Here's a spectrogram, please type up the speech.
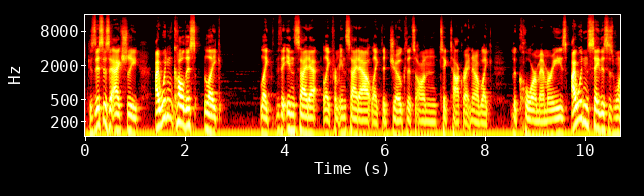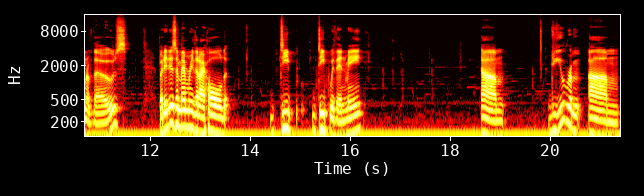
Because this is actually... I wouldn't call this like like the inside out like from inside out like the joke that's on TikTok right now of like the core memories. I wouldn't say this is one of those, but it is a memory that I hold deep deep within me. Um do you rem um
